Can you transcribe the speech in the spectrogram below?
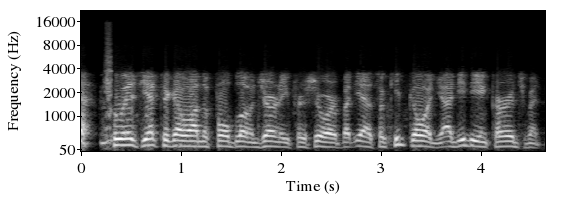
who is yet to go on the full-blown journey for sure. But yeah so keep going. I need the encouragement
